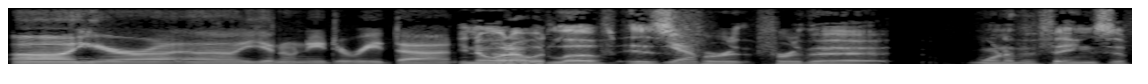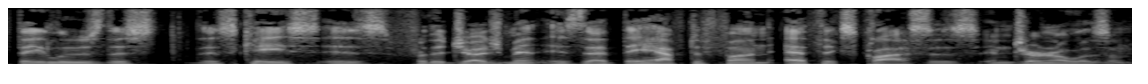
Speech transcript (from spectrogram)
uh, here. Uh, you don't need to read that. You know what I Um, would love is yeah. for for the one of the things if they lose this this case is for the judgment is that they have to fund ethics classes in journalism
